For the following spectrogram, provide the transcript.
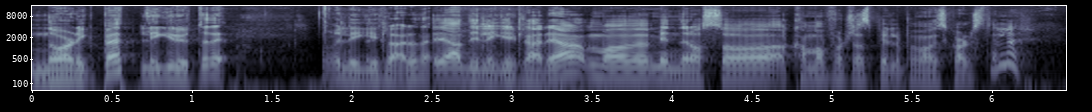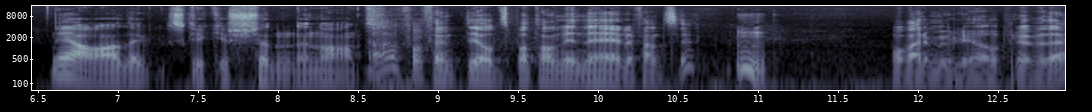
NordicBet. Ligger ute, de. De Ligger klare, det. Ja, de ligger klare, ja. Må, minner også Kan man fortsatt spille på Magnus Carlsen, eller? Ja, det skulle ikke skjønne noe annet. Ja, Får 50 odds på at han vinner hele fancy. Mm. Må være mulig å prøve det.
